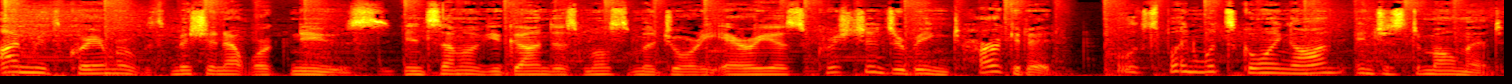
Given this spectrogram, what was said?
I'm Ruth Kramer with Mission Network News. In some of Uganda's Muslim majority areas, Christians are being targeted. We'll explain what's going on in just a moment.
